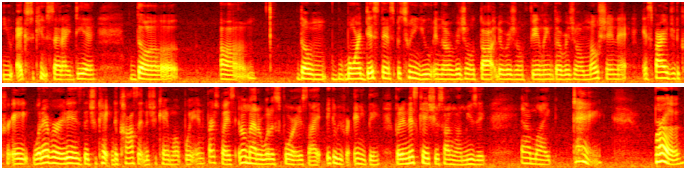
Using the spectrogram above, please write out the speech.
you execute said idea, the um the more distance between you and the original thought, the original feeling, the original emotion that inspired you to create whatever it is that you came, the concept that you came up with in the first place. It don't matter what it's for. It's like it could be for anything. But in this case, was talking about music, and I'm like, dang, bruh.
